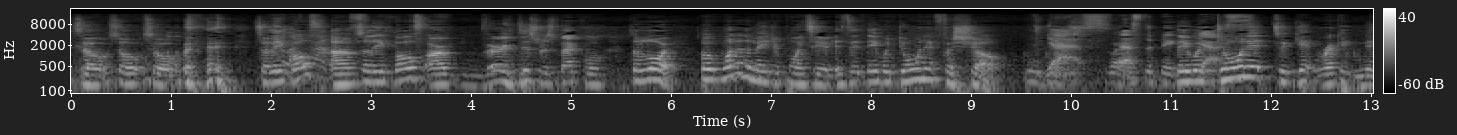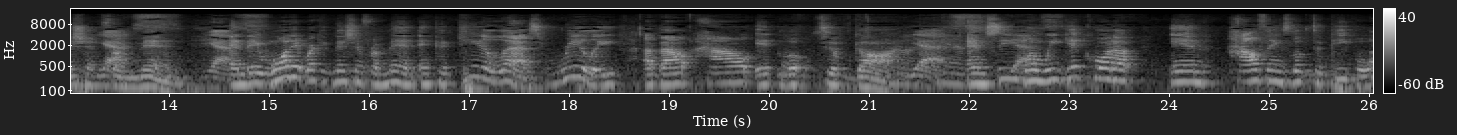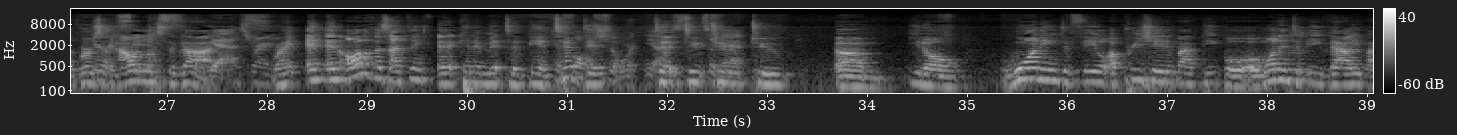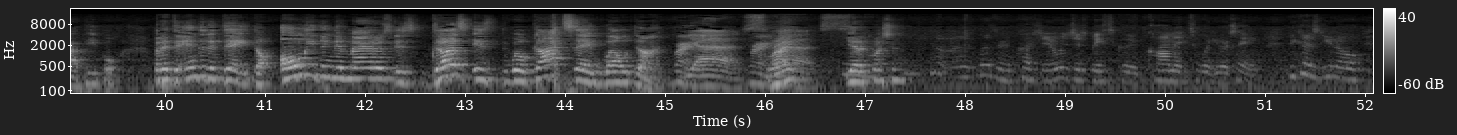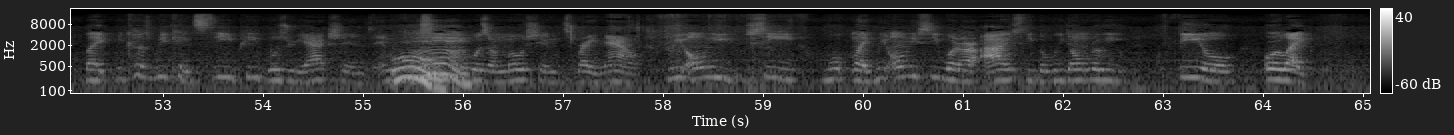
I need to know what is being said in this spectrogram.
So so so so they both um, so they both are very disrespectful to the Lord. But one of the major points here is that they were doing it for show. Yes, Right. that's the big. They were yes. doing it to get recognition Yes. from men. Yes. And they wanted recognition from men and could care less really about how it looked to God. Yes. And see, Yes. when we get caught up in how things look to people versus how it looks to God, Yes. right. right? And and all of us, I think, uh, can admit to being Can tempted yes, to to to that. to, um, you know wanting to feel appreciated by people or wanting Mm-hmm. to be valued by people. But at the end of the day, the only thing that matters is does is will God say well done? Right. Yes. Right. Right? Yes. You had a question? No, it wasn't a question. It was just basically a comment to what you were saying. Because you know, like because we can see people's reactions and we can see mm. people's emotions right now. We only see like we only see what our eyes see, but we don't really feel or like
